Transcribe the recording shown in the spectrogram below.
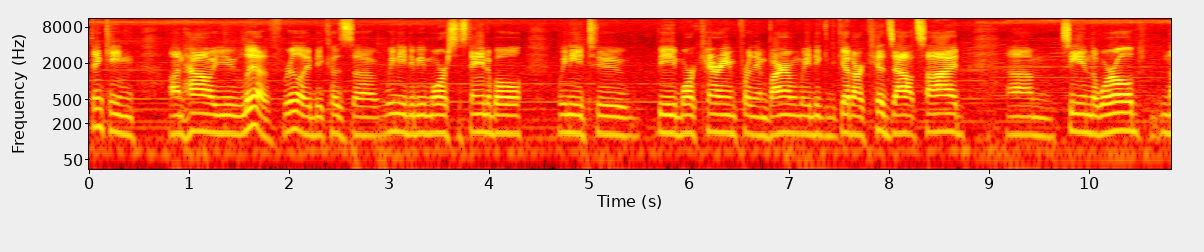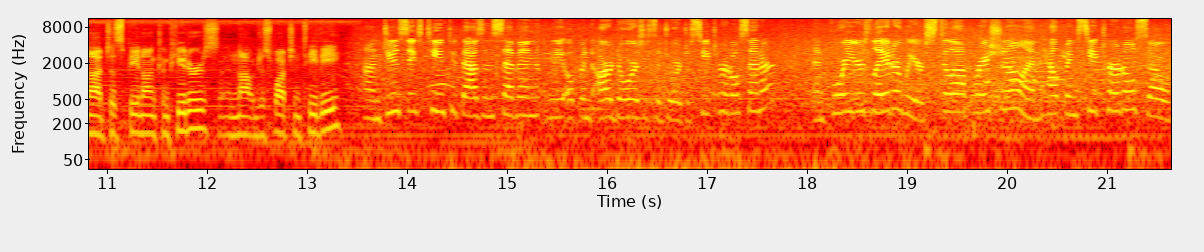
thinking on how you live, really, because uh, we need to be more sustainable. We need to be more caring for the environment. We need to get our kids outside, um, seeing the world, not just being on computers and not just watching TV. On June 16, 2007, we opened our doors as the Georgia Sea Turtle Center. And four years later, we are still operational and helping sea turtles. So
